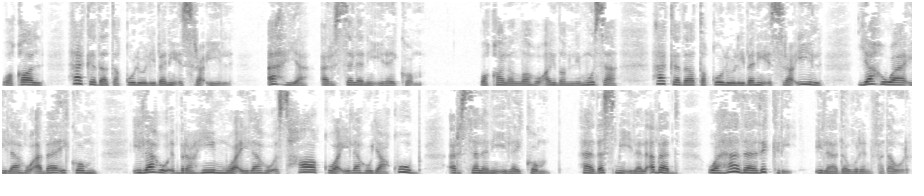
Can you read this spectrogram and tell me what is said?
وقال هكذا تقول لبني إسرائيل أهيا أرسلني إليكم. وقال الله أيضا لموسى هكذا تقول لبني إسرائيل يهوى إله آبائكم إله إبراهيم وإله إسحاق وإله يعقوب أرسلني إليكم. هذا اسمي إلى الأبد وهذا ذكري إلى دور فدور.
